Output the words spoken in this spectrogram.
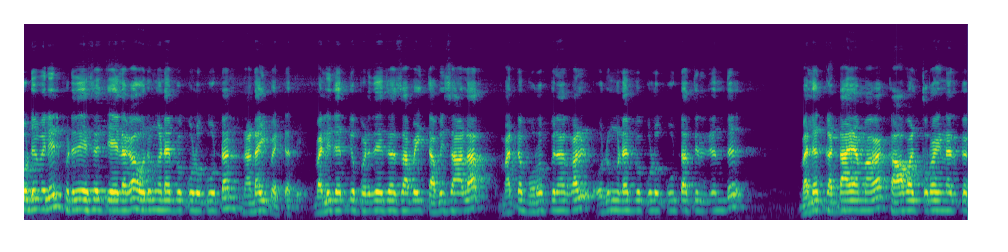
உடுவிலில் பிரதேச செயலக ஒருங்கிணைப்பு குழு கூட்டம் நடைபெற்றது. வலிதற்கு பிரதேச சபை தவிசாளர் மற்றும் உறுப்பினர்கள் ஒருங்கிணைப்பு குழு கூட்டத்திலிருந்து வலுக்கட்டாயமாக காவல்துறையினருக்கு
